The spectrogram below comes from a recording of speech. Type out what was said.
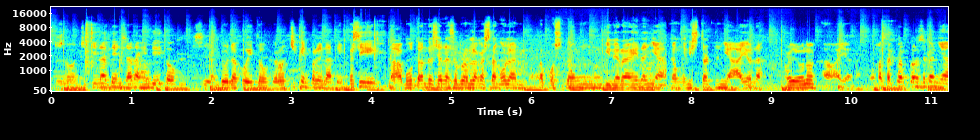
So, checkin natin. Sana hindi ito. Kasi ang duda ko ito. Pero checkin pa rin natin. Kasi naabutan doon siya na sobrang lakas ng ulan. Tapos nung ginirahin na niya, nung in-start na niya, ayaw na. Ayaw na. Ah, ayaw na. Mataklap lang sa kanya,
